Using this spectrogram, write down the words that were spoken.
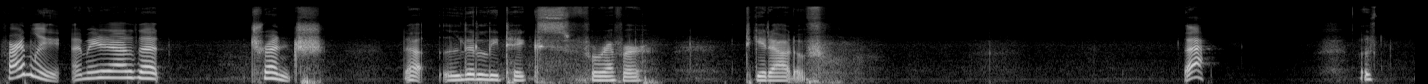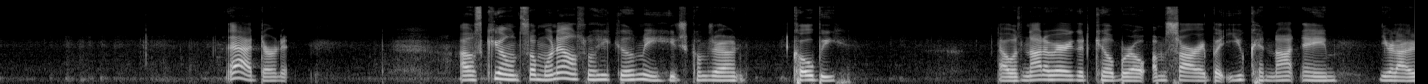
Finally, I made it out of that trench that literally takes forever to get out of. Ah! Ah, darn it. I was killing someone else while he killed me. He just comes around. Kobe. That was not a very good kill, bro. I'm sorry, but you cannot aim. You're like,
